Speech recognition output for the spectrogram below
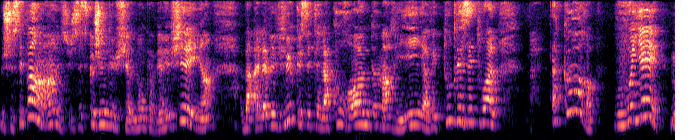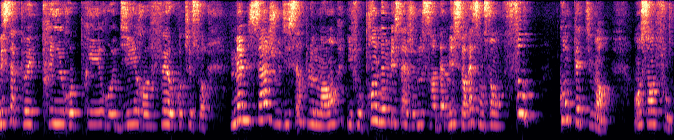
je sais pas, hein, c'est ce que j'ai lu, donc à vérifier, hein, ben, elle avait vu que c'était la couronne de Marie avec toutes les étoiles. D'accord, vous voyez, mais ça peut être pris, repris, redit, refait ou quoi que ce soit. Même ça, je vous dis simplement, il faut prendre le message de Nostradamus, le reste, on s'en fout complètement. On s'en fout.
